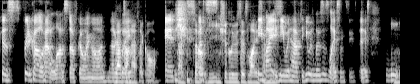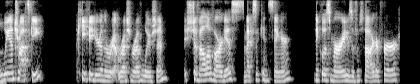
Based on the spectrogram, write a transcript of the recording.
because Frida Kahlo had a lot of stuff going on medically. That's unethical. And That's so that's- he should lose his license. he might he would have to he would lose his license these days. Mhm. Leon Trotsky, key figure in the Ru- Russian Revolution. Chavela Vargas, Mexican singer. Nickolas Muray, who's a photographer.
